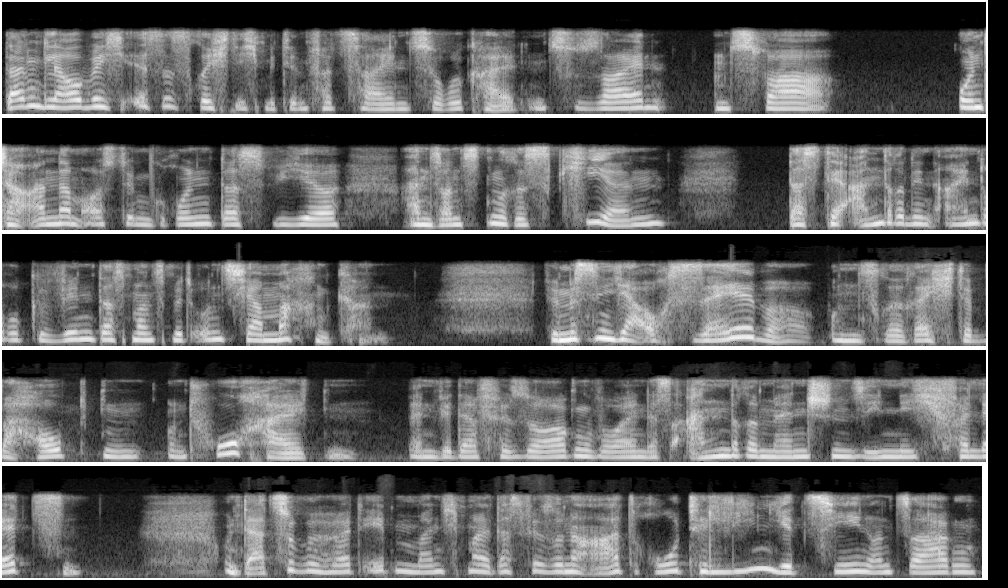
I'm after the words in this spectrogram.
dann glaube ich, ist es richtig, mit dem Verzeihen zurückhaltend zu sein. Und zwar unter anderem aus dem Grund, dass wir ansonsten riskieren, dass der andere den Eindruck gewinnt, dass man es mit uns ja machen kann. Wir müssen ja auch selber unsere Rechte behaupten und hochhalten, wenn wir dafür sorgen wollen, dass andere Menschen sie nicht verletzen. Und dazu gehört eben manchmal, dass wir so eine Art rote Linie ziehen und sagen,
